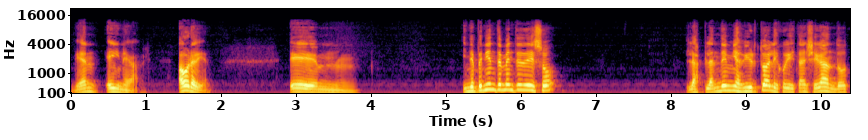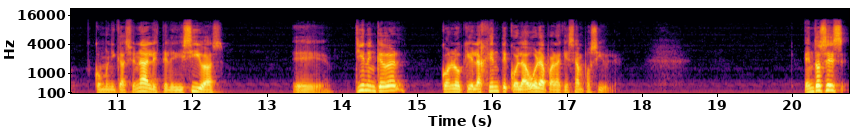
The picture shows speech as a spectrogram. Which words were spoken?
¿bien? Es innegable. Ahora bien, em, independientemente de eso, las pandemias virtuales que hoy están llegando, comunicacionales, televisivas, eh, tienen que ver con lo que la gente colabora para que sean posibles. Entonces,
